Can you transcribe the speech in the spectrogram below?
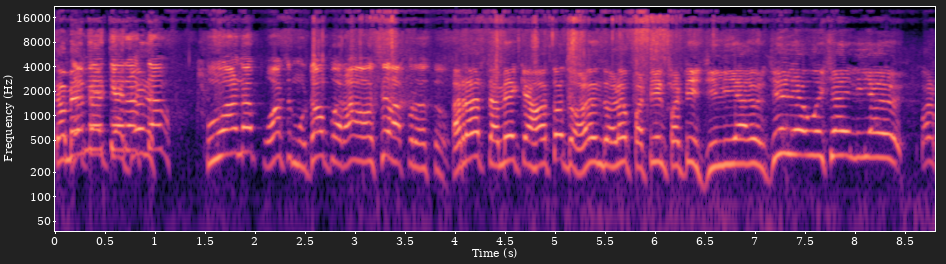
તમે તો તે કહેજો પોચ મોટો મોઢો ભરાવો છે વાપરો તો. અરે તમે કહો તો દોડે દોડે પટી ને પટી જી લઈ આવ્યો જે લેવું છે એ લઈ આવ્યો. પણ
